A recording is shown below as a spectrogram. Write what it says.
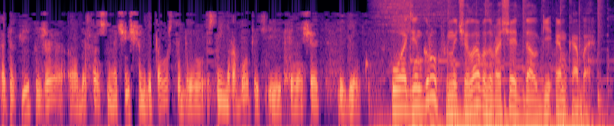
Этот лид уже а, достаточно очищен для того, чтобы с ним работать и превращать в сделку. O1 Group начала возвращать долги МКБ.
